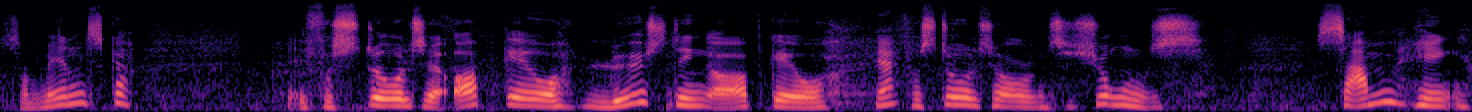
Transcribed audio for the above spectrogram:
som mennesker, forståelse af opgaver, løsning af opgaver, Ja. forståelse af organisationens sammenhæng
